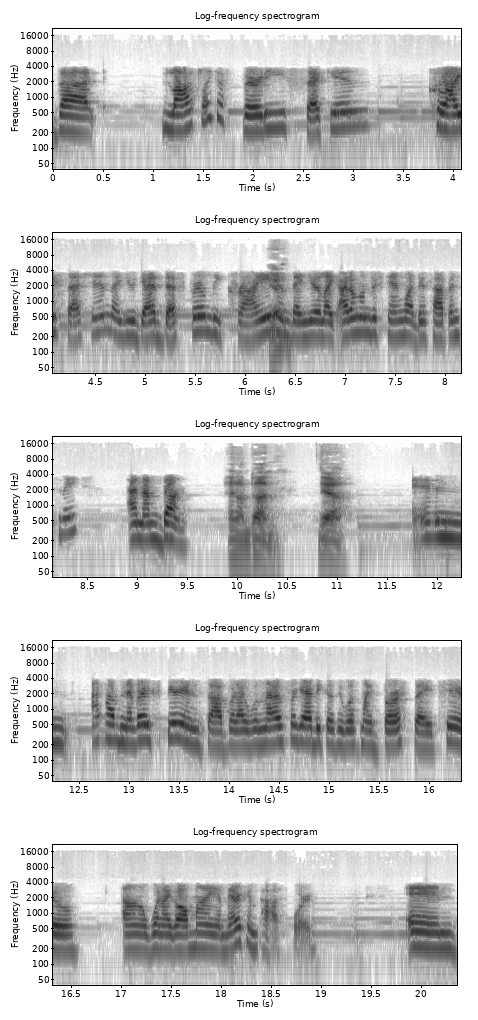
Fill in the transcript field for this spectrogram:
that last like a 30 second cry session that you get desperately crying yeah. and then you're like, I don't understand what this happened to me and I'm done. And I'm done. Yeah. And I have never experienced that, but I will never forget because it was my birthday too, uh, when I got my American passport. And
